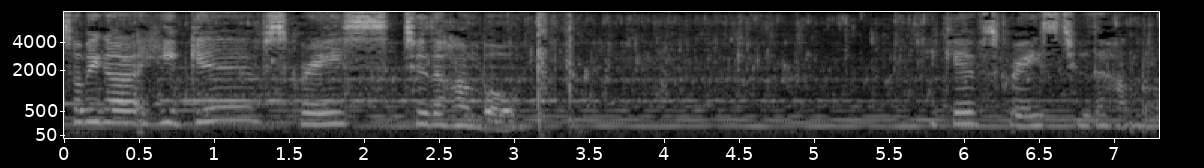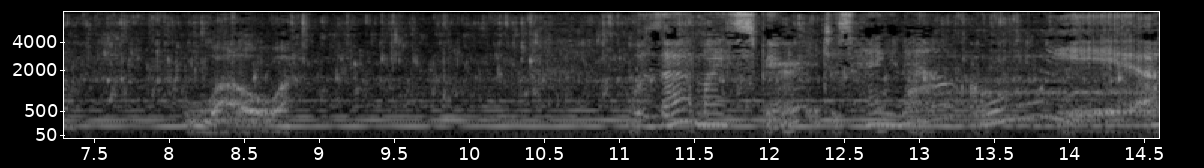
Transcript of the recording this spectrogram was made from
So we got he gives grace to the humble. He gives grace to the humble. Whoa was that my spirit just hanging out? Oh yeah.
